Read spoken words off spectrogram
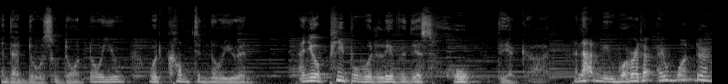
and that those who don't know you would come to know you and, and your people would live with this hope, dear God. And I'd be worried. I wonder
